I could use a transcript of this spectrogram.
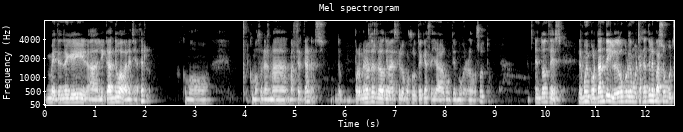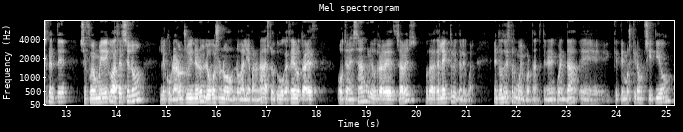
Me tendré que ir a Alicante o a Valencia a hacerlo, como, como zonas más, más cercanas. Por lo menos desde la última vez que lo consulté, que hace ya algún tiempo que no lo consulto. Entonces, es muy importante y lo digo porque mucha gente le pasó, mucha gente se fue a un médico a hacérselo, le cobraron su dinero y luego eso no, no valía para nada, se lo tuvo que hacer otra vez otra vez sangre, otra vez, ¿sabes? Otra vez electro y tal igual. Entonces esto es muy importante, tener en cuenta eh, que tenemos que ir a un sitio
